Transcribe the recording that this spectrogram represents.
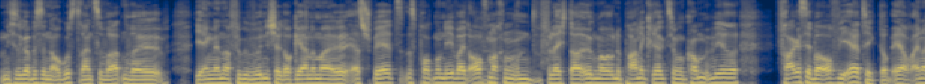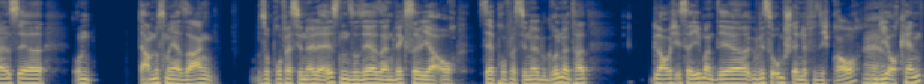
nicht sogar bis in August reinzuwarten, weil die Engländer für gewöhnlich halt auch gerne mal erst spät das Portemonnaie weit aufmachen und vielleicht da irgendwann eine Panikreaktion gekommen wäre. Frage ist ja aber auch, wie er tickt, ob er auch einer ist, der, und da muss man ja sagen, so professionell er ist und so sehr er seinen Wechsel ja auch sehr professionell begründet hat, glaube ich, ist er jemand, der gewisse Umstände für sich braucht Ja, und die auch kennt.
